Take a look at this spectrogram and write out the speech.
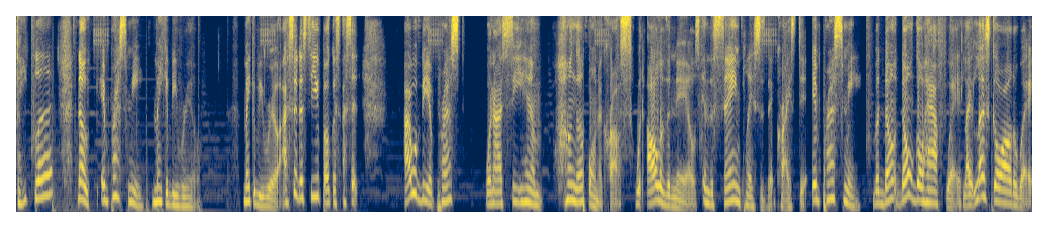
fake blood. No, impress me. Make it be real. Make it be real. I said to you focus. I said, I would be impressed when I see him hung up on the cross with all of the nails in the same places that Christ did. Impress me, but don't don't go halfway. Like let's go all the way.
